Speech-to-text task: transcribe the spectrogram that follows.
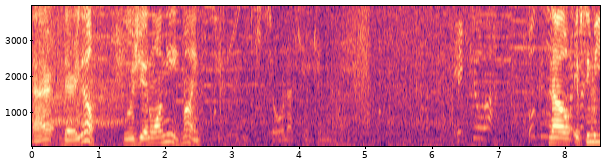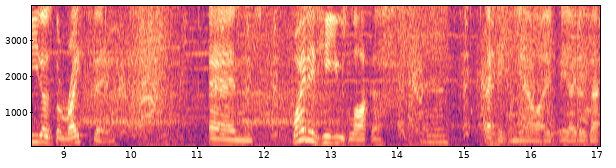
There, there you go. Wuji and Wang Yi, mine. Now, if Sima Yi does the right thing, and why did he use lock? Ugh, man, I hate when the ally AI does that.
